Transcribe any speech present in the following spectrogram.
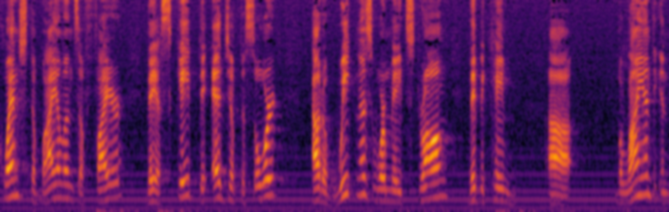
quenched the violence of fire, they escaped the edge of the sword, out of weakness were made strong, they became uh, valiant in,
